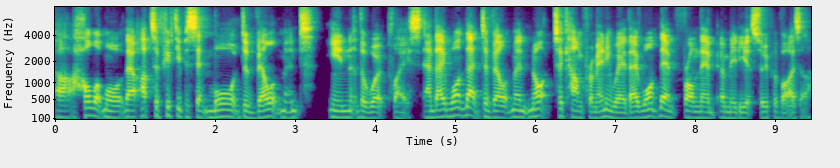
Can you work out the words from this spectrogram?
a whole lot more. They're up to fifty percent more development in the workplace. And they want that development not to come from anywhere. They want them from their immediate supervisor.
